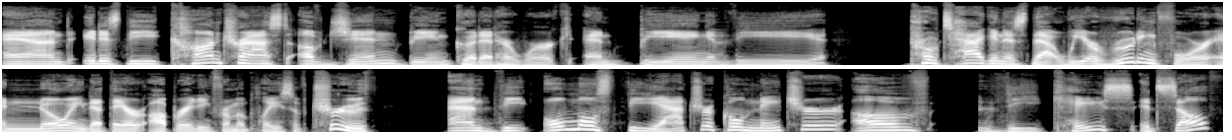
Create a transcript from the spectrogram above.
And it is the contrast of Jen being good at her work and being the protagonist that we are rooting for and knowing that they are operating from a place of truth, and the almost theatrical nature of the case itself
